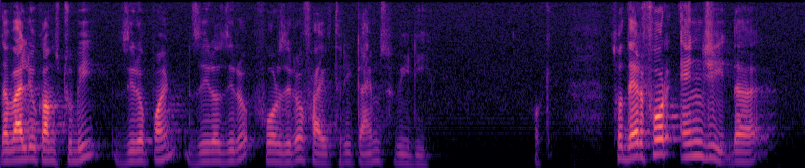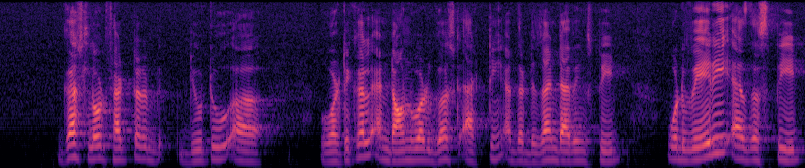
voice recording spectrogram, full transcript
The value comes to be 0.004053 times Vd. Okay. So, therefore, ng the gust load factor due to a vertical and downward gust acting at the design diving speed would vary as the speed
